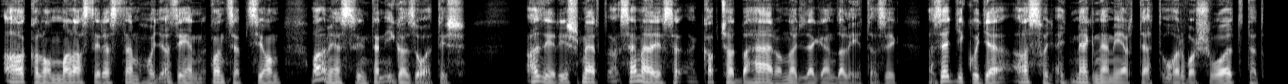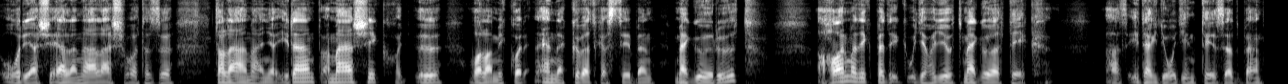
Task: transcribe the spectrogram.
alkalommal azt éreztem, hogy az én koncepcióm valamilyen szinten igazolt is. Azért is, mert a szemelvész kapcsolatban három nagy legenda létezik. Az egyik ugye az, hogy egy meg nem értett orvos volt, tehát óriási ellenállás volt az ő találmánya iránt. A másik, hogy ő valamikor ennek következtében megőrült. A harmadik pedig ugye, hogy őt megölték az ideggyógyintézetben.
